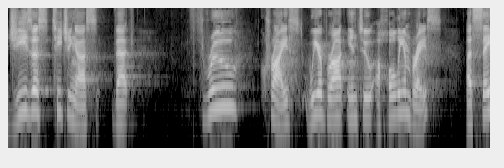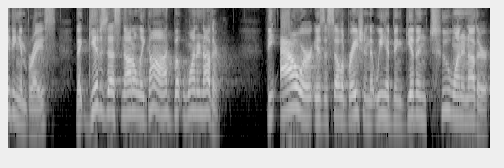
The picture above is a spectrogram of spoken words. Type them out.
Jesus teaching us that through Christ we are brought into a holy embrace, a saving embrace that gives us not only God, but one another. The our is a celebration that we have been given to one another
